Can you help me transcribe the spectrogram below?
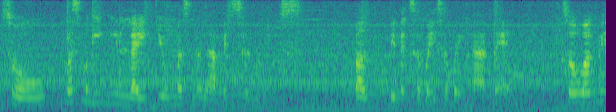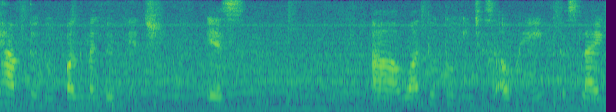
So, mas magiging light yung mas malapit sa roots pag pinagsabay-sabay natin. So, what we have to do pag nagbe-bleach is uh, 1 to 2 inches away. Just like,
